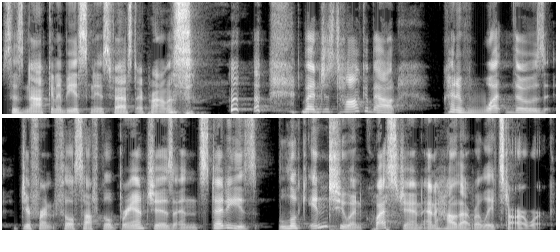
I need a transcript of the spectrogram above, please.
this is not going to be a snooze fest, I promise. but just talk about kind of what those different philosophical branches and studies look into and question and how that relates to our work.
